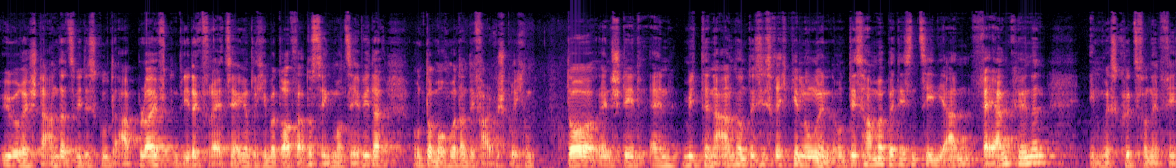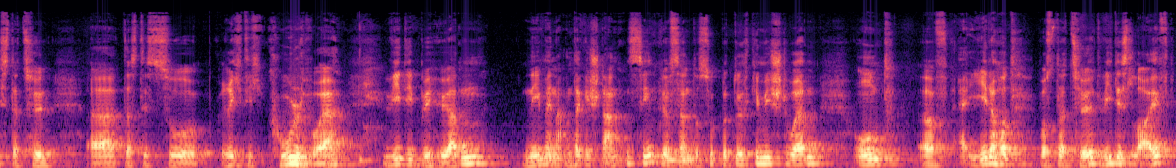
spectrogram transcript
überall Standards, wie das gut abläuft und jeder freut sich eigentlich immer drauf, ah, da sehen wir uns eh wieder und da machen wir dann die Fallbesprechung. Da entsteht ein Miteinander und das ist recht gelungen. Und das haben wir bei diesen zehn Jahren feiern können. Ich muss kurz von dem Fest erzählen, äh, dass das so richtig cool war, wie die Behörden nebeneinander gestanden sind. Wir sind da super durchgemischt worden und äh, jeder hat was erzählt, wie das läuft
